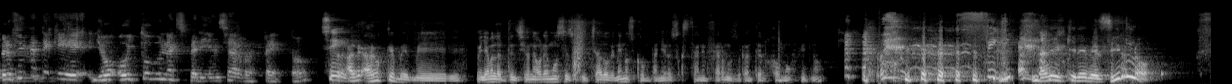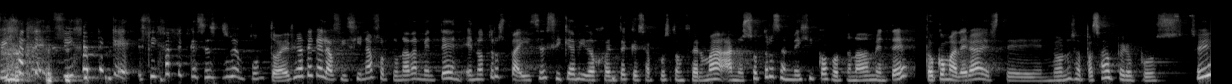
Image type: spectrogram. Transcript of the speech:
Pero fíjate que yo hoy tuve una experiencia al respecto. Sí. Algo que me, me, me llama la atención, ahora hemos escuchado de menos compañeros que están enfermos durante el home office, ¿no? Nadie quiere decirlo. Fíjate, fíjate que, fíjate que ese es un buen punto. ¿eh? Fíjate que la oficina, afortunadamente, en, otros países sí que ha habido gente que se ha puesto enferma. A nosotros en México, afortunadamente, toco madera, este, no nos ha pasado, pero pues sí.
